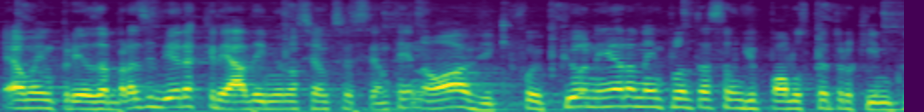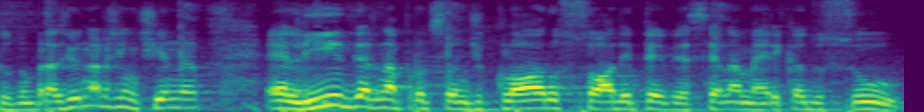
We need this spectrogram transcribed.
é uma empresa brasileira criada em 1969, que foi pioneira na implantação de polos petroquímicos no Brasil e na Argentina, é líder na produção de cloro, soda e PVC na América do Sul.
